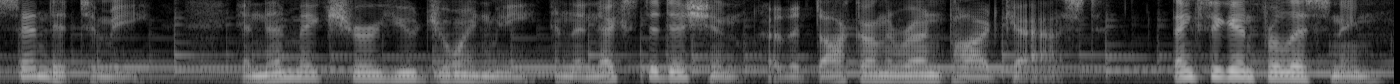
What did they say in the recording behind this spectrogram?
send it to me, and then make sure you join me in the next edition of the Doc on the Run podcast. Thanks again for listening.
